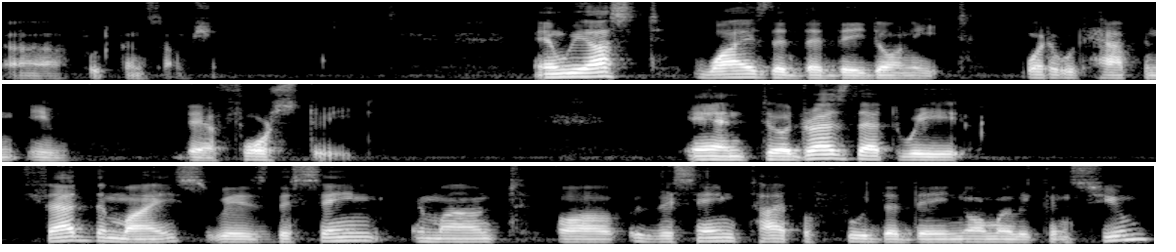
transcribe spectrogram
uh, food consumption. And we asked why is it that they don't eat? What would happen if they are forced to eat? And to address that, we fed the mice with the same amount of the same type of food that they normally consume,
